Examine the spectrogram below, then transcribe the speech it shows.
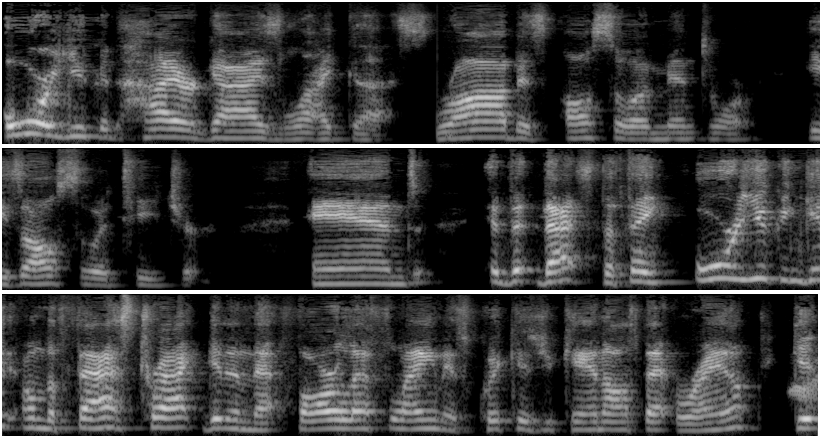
Or you could hire guys like us. Rob is also a mentor. He's also a teacher. And that's the thing. Or you can get on the fast track, get in that far left lane as quick as you can off that ramp, get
